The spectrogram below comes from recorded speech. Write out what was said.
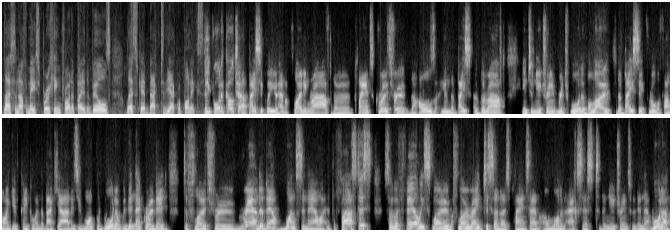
But that's enough of me spruiking, trying to pay the bills. Let's get back to the aquaponics. Deep water culture. Basically, you have a floating raft. The plants grow through the holes in the base of the raft into nutrient-rich water below. The basic rule of thumb I give people in the backyard is you want the water within that grow bed to flow through round about once an hour at the fastest. So a fairly slow flow rate, just so those plants have a lot of access to the nutrients within that water.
